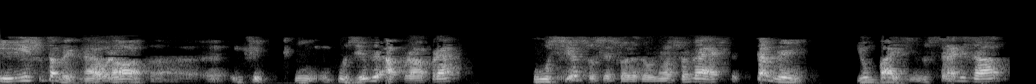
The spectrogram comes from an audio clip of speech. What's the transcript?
E isso também na Europa, enfim, inclusive a própria Rússia, sucessora da União Soviética, também de um país industrializado,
